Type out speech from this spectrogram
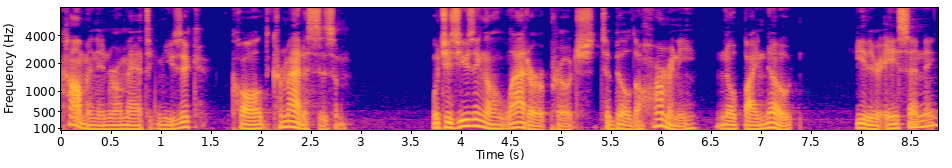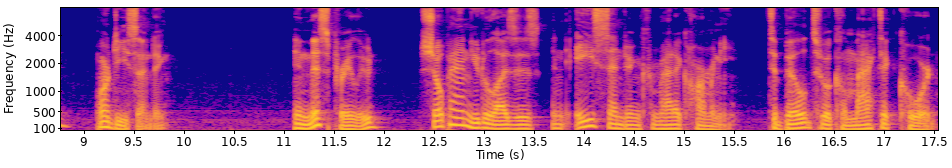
common in Romantic music called chromaticism, which is using a ladder approach to build a harmony note by note, either ascending or descending. In this prelude, Chopin utilizes an ascending chromatic harmony to build to a climactic chord.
